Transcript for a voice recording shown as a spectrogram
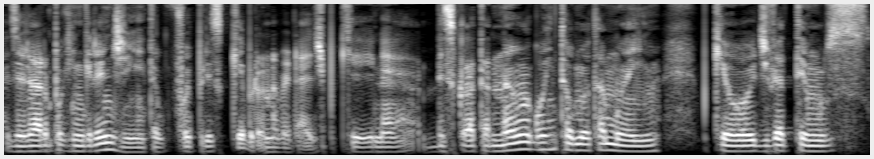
Mas eu já era um pouquinho grandinha, então foi por isso que quebrou, na verdade. Porque, né, a bicicleta não aguentou meu tamanho. Porque eu devia ter uns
